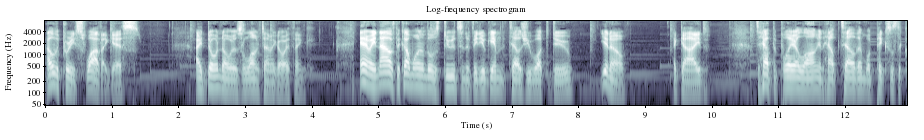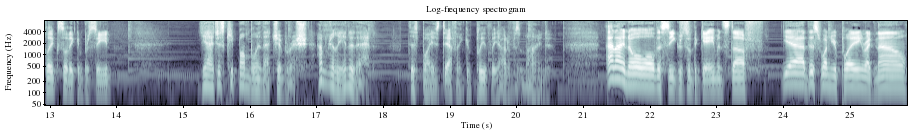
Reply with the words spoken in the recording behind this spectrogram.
I look pretty suave, I guess. I don't know, it was a long time ago, I think. Anyway, now I've become one of those dudes in a video game that tells you what to do. You know, a guide. To help the player along and help tell them what pixels to click so they can proceed. Yeah, just keep mumbling that gibberish. I'm really into that. This boy is definitely completely out of his mind. And I know all the secrets of the game and stuff. Yeah, this one you're playing right now,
